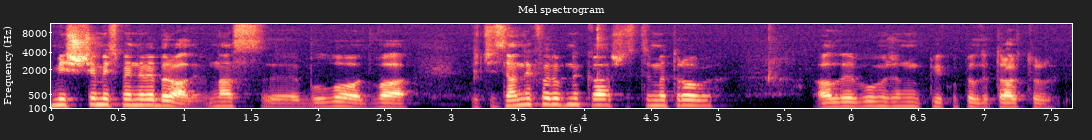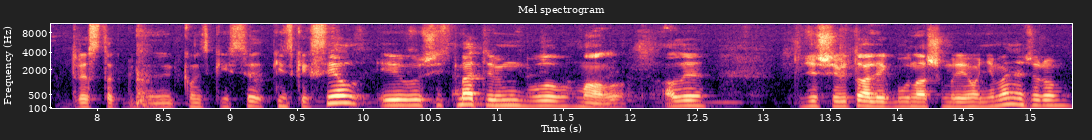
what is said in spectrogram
між чимось ми не вибирали. У нас е, було два вітчизняних виробника 6-метрових, але був вже ми купили трактор 300 кінських сил, кінських сил, і 6 метрів йому було мало. Але тоді ще Віталік був в нашому регіоні менеджером.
